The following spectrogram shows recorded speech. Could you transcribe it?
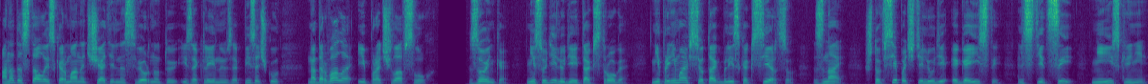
Она достала из кармана тщательно свернутую и заклеенную записочку, надорвала и прочла вслух. «Зоенька, не суди людей так строго, не принимай все так близко к сердцу, знай, что все почти люди эгоисты, льстецы, неискренние,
